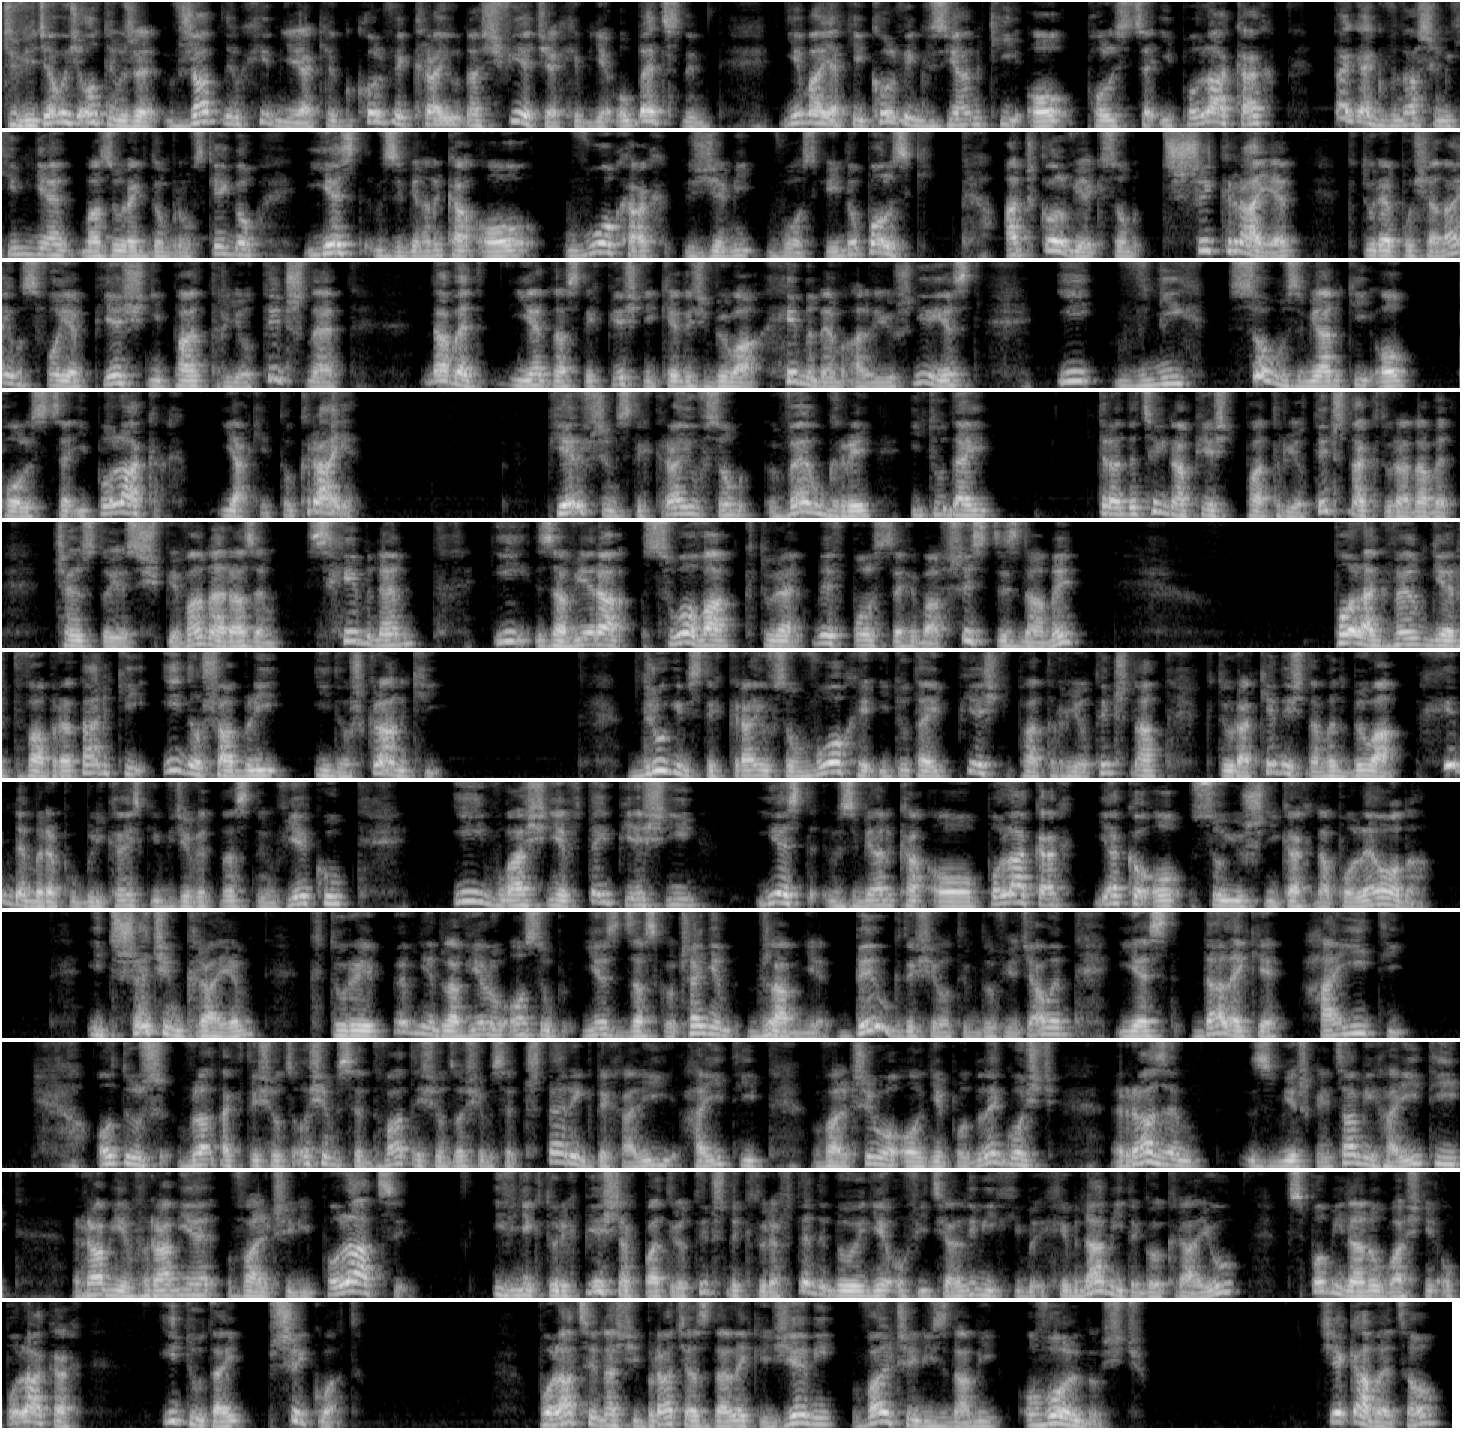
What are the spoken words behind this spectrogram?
Czy wiedziałeś o tym, że w żadnym hymnie jakiegokolwiek kraju na świecie, hymnie obecnym, nie ma jakiejkolwiek wzmianki o Polsce i Polakach, tak jak w naszym hymnie Mazurek Dąbrowskiego jest wzmianka o Włochach z ziemi włoskiej do Polski. Aczkolwiek są trzy kraje, które posiadają swoje pieśni patriotyczne, nawet jedna z tych pieśni kiedyś była hymnem, ale już nie jest, i w nich są wzmianki o Polsce i Polakach. Jakie to kraje? Pierwszym z tych krajów są Węgry i tutaj tradycyjna pieśń patriotyczna, która nawet często jest śpiewana razem z hymnem i zawiera słowa, które my w Polsce chyba wszyscy znamy. Polak, Węgier, dwa bratanki i do szabli, i do szklanki. Drugim z tych krajów są Włochy i tutaj pieśń patriotyczna, która kiedyś nawet była hymnem republikańskim w XIX wieku i właśnie w tej pieśni jest wzmianka o Polakach jako o sojusznikach Napoleona. I trzecim krajem, który pewnie dla wielu osób jest zaskoczeniem, dla mnie był, gdy się o tym dowiedziałem, jest dalekie Haiti. Otóż w latach 1802-1804, gdy Haiti walczyło o niepodległość, razem z mieszkańcami Haiti ramię w ramię walczyli Polacy. I w niektórych pieśniach patriotycznych, które wtedy były nieoficjalnymi hym- hymnami tego kraju, wspominano właśnie o Polakach. I tutaj przykład. Polacy, nasi bracia z dalekiej ziemi, walczyli z nami o wolność. Ciekawe, co?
